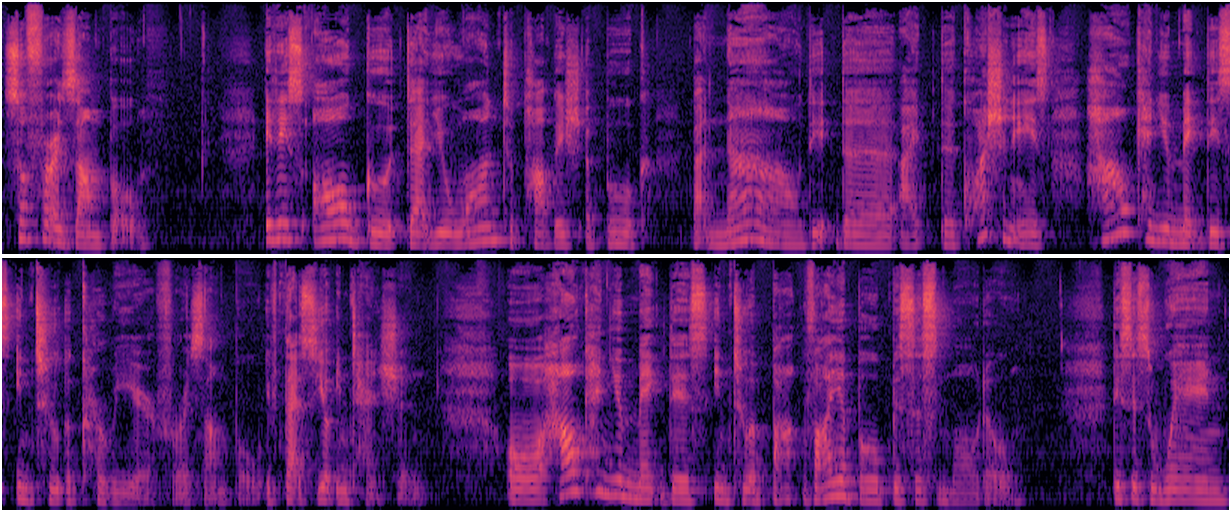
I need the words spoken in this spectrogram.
So, for example, it is all good that you want to publish a book, But now the the I, the question is how can you make this into a career, for example, if that's your intention? Or how can you make this into a viable business model? This is when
